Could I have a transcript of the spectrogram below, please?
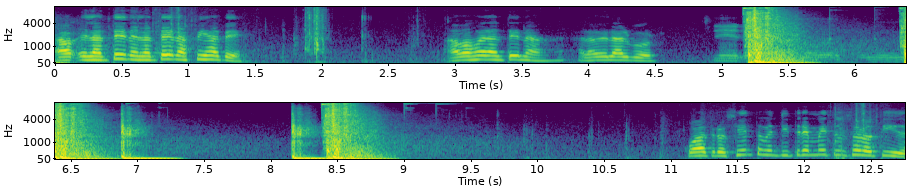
Ah, en la antena, en la antena, fíjate. Abajo de la antena, al lado del árbol. Sí, lo- 423 metros un solo tiro.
